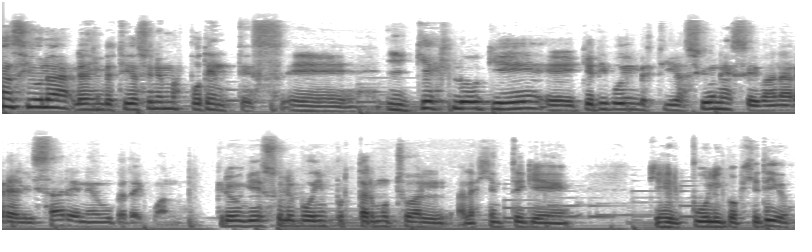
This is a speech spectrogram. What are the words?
han sido las investigaciones más potentes eh, y qué es lo que, qué tipo de investigaciones se van a realizar en Educa Taekwondo? creo que eso le puede importar mucho a la gente que, es el público objetivo.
